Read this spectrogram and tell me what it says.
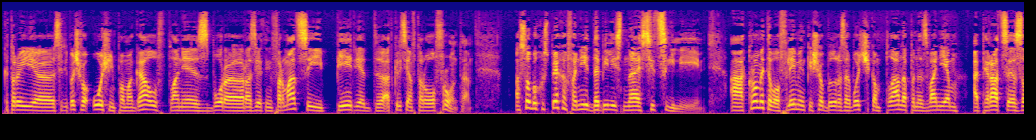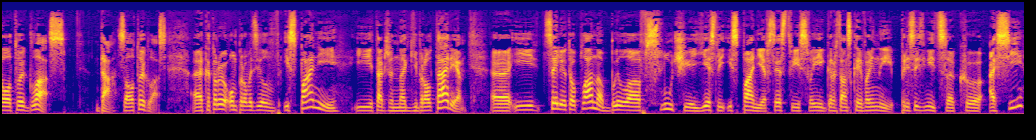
который, э, среди прочего, очень помогал в плане сбора разведной информации перед открытием Второго фронта. Особых успехов они добились на Сицилии. А кроме того, Флеминг еще был разработчиком плана по названием «Операция Золотой глаз», да, «Золотой глаз», э, который он проводил в Испании и также на Гибралтаре. Э, и целью этого плана было в случае, если Испания вследствие своей гражданской войны присоединится к оси,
